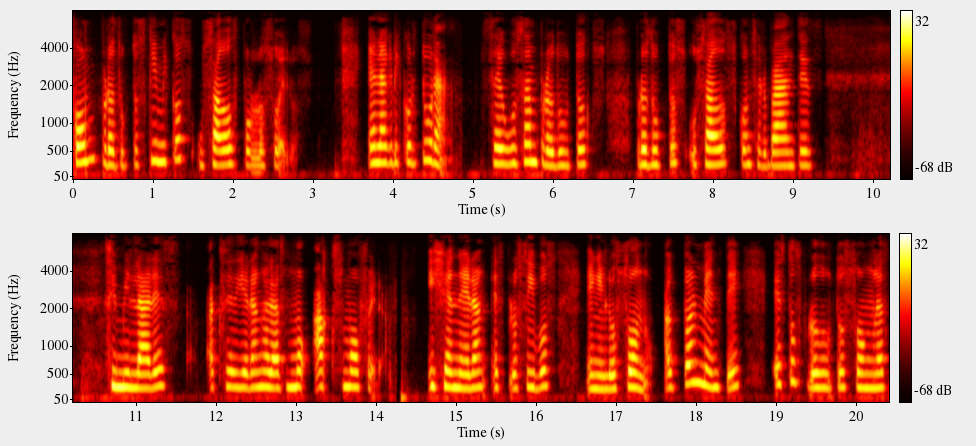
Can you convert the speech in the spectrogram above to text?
con productos químicos usados por los suelos. En la agricultura se usan productos productos usados conservantes similares accedieran a la atmósfera y generan explosivos en el ozono. Actualmente, estos productos son la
